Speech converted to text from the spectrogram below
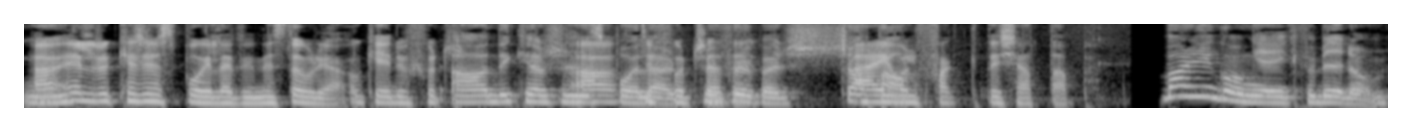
Ja, eller kanske jag spoilar din historia. Okej, du fortsätter. Ja, det kanske du Ja, spoilar. Du får fortsätter. du bara shut I up. will fuck the shut up. Varje gång jag gick förbi dem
